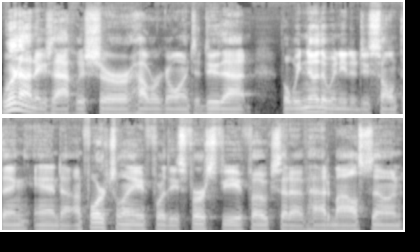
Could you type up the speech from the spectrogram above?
We're not exactly sure how we're going to do that but we know that we need to do something. And uh, unfortunately, for these first few folks that have had milestone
